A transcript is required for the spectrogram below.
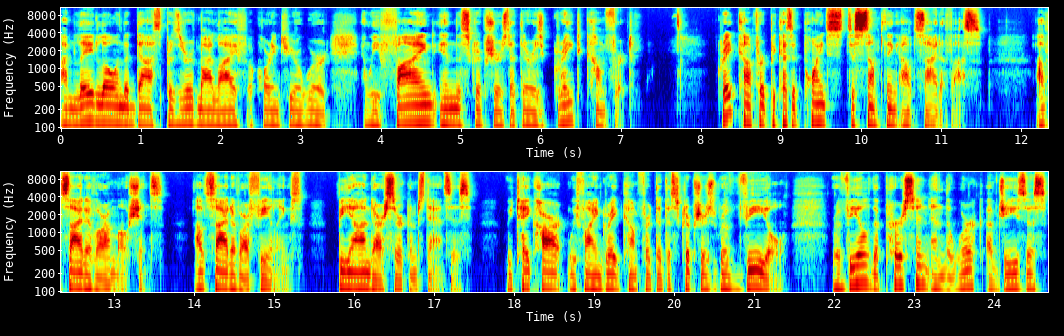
I'm laid low in the dust. Preserve my life according to your word. And we find in the scriptures that there is great comfort. Great comfort because it points to something outside of us, outside of our emotions, outside of our feelings, beyond our circumstances. We take heart, we find great comfort that the scriptures reveal reveal the person and the work of Jesus.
